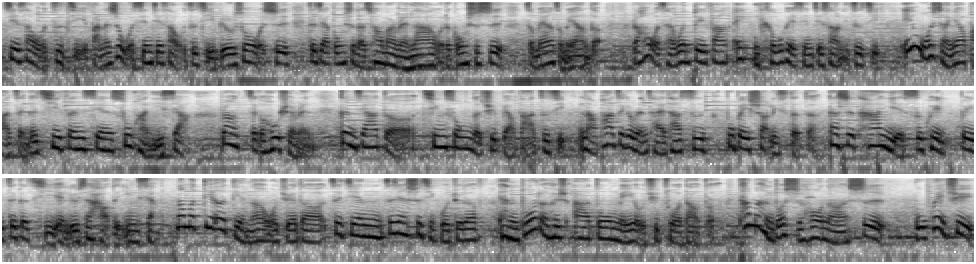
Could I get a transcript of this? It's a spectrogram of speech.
介绍我自己，反正是我先介绍我自己，比如说我是这家公司的创办人啦，我的公司是怎么样怎么样的，然后我才问对方，哎，你可不可以先介绍你自己？因为我想要把整个气氛先舒缓一下，让这个候选人更加的轻松的去表达自己，哪怕这个人才他是不被 shortlist 的，但是他也是会被这个企业留下好的印象。那么第二点呢，我觉得这件这件事情，我觉得很多的 HR 都没有去。做到的，他们很多时候呢是不会去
